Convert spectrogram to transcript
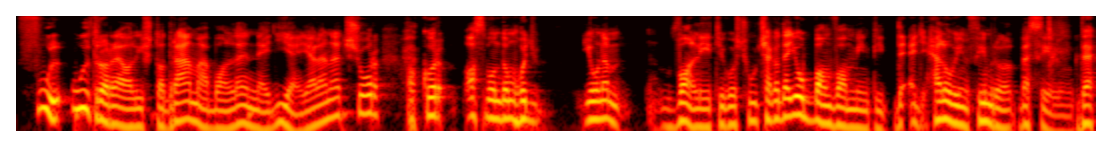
full ultrarealista drámában lenne egy ilyen jelenetsor, akkor azt mondom, hogy jó, nem van létjogosultsága, de jobban van, mint itt. De egy Halloween filmről beszélünk. De,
